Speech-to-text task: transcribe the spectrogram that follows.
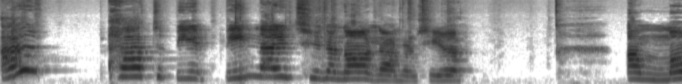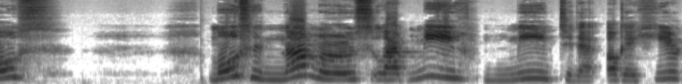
I have to be be nice to the non-numbers here. Um, most most numbers like me mean to that. Okay, here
